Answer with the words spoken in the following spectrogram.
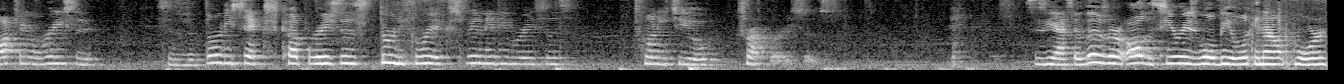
watching races. This is the 36 Cup races, 33 Xfinity races, 22 truck races. So yeah, so those are all the series we'll be looking out for.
